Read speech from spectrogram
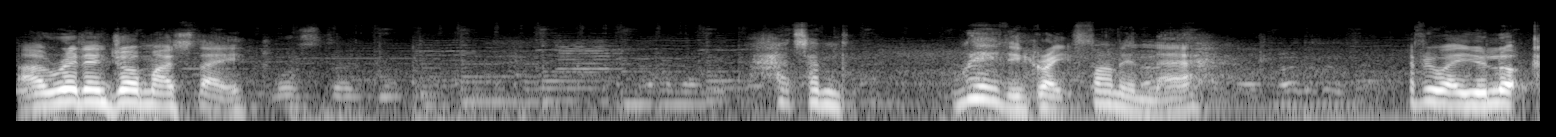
I really enjoyed my stay. Had some really great fun in there. Everywhere you look,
